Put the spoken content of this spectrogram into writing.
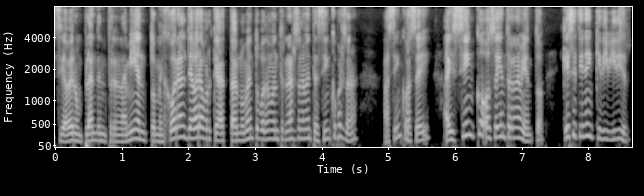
si va a haber un plan de entrenamiento mejor al de ahora, porque hasta el momento podemos entrenar solamente a 5 personas, a 5 o a 6. Hay 5 o 6 entrenamientos que se tienen que dividir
